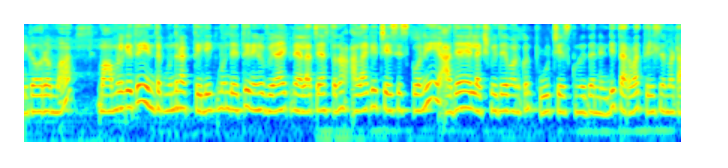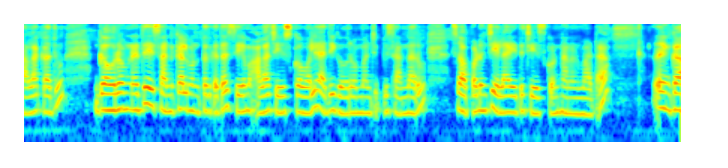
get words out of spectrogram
ఈ గౌరమ్మ. మామూలుగా అయితే ఇంతకుముందు నాకు తెలియకముందు అయితే నేను వినాయకుని ఎలా చేస్తానో అలాగే చేసేసుకొని అదే లక్ష్మీదేవి అనుకొని పూజ చేసుకునేదానండి తర్వాత తెలిసిందనమాట అలా కాదు. గౌరవం అయితే శనికాలం ఉంటుంది కదా సేమ్ అలా చేసుకోవాలి అది గౌరవం అని చెప్పేసి అన్నారు. సో అప్పటి నుంచి ఎలా అయితే చేసుకుంటున్నాను అనమాట ఇంకా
